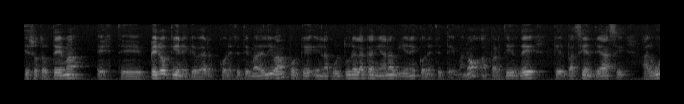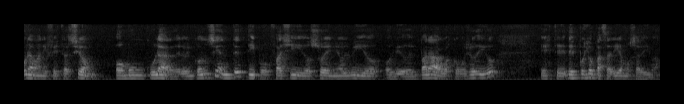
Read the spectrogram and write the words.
es otro tema, este, pero tiene que ver con este tema del diván, porque en la cultura lacaniana viene con este tema, ¿no? A partir de que el paciente hace alguna manifestación homuncular de lo inconsciente, tipo fallido, sueño, olvido, olvido del paraguas, como yo digo, este, después lo pasaríamos a diván.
